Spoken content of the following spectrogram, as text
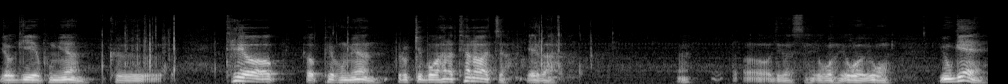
여기에 보면 그 태엽 옆에 보면 이렇게 뭐가 하나 튀어나왔죠. 얘가 어, 어, 어디 갔어? 요거 요거 요거 요게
